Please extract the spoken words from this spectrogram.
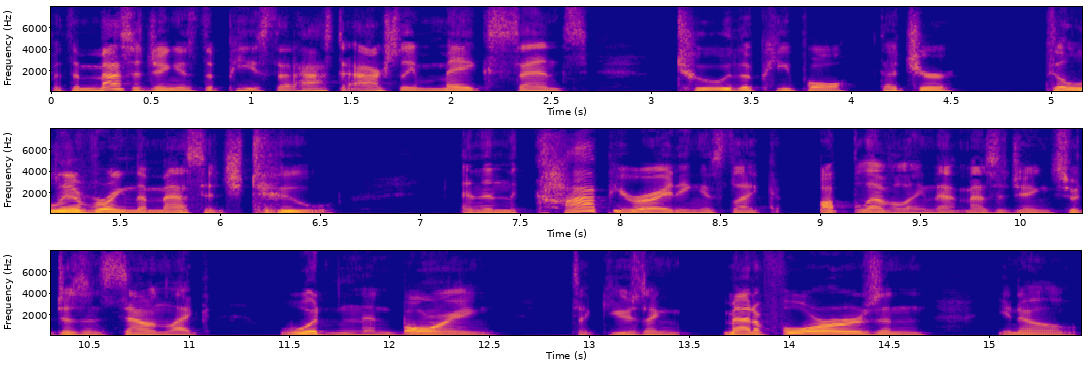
but the messaging is the piece that has to actually make sense to the people that you're delivering the message to. And then the copywriting is like up leveling that messaging so it doesn't sound like wooden and boring. It's like using metaphors and, you know,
